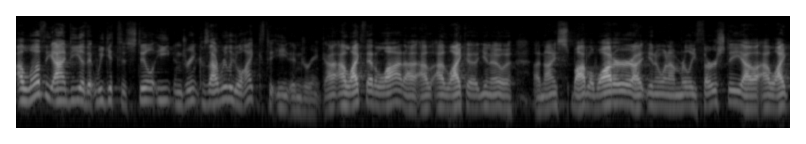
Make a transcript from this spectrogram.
I love the idea that we get to still eat and drink because I really like to eat and drink. I, I like that a lot. I, I, like a, you know, a, a, nice bottle of water, you know, when I'm really thirsty. I, like,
